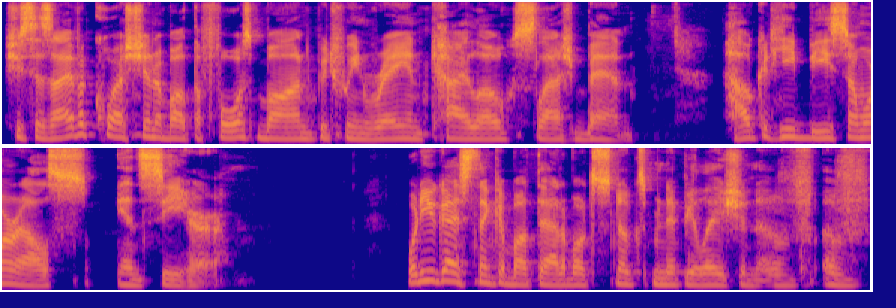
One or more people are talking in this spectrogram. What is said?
She says, "I have a question about the force bond between Rey and Kylo slash Ben. How could he be somewhere else and see her? What do you guys think about that? About Snoke's manipulation of of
